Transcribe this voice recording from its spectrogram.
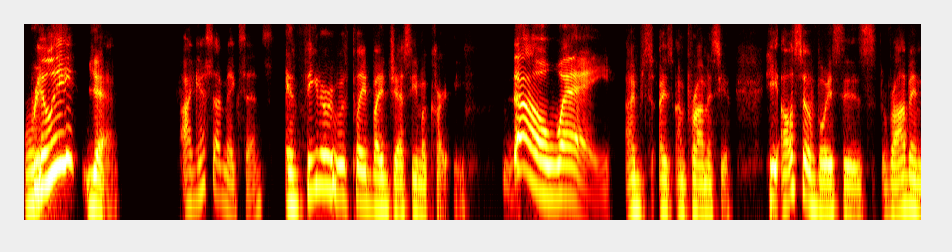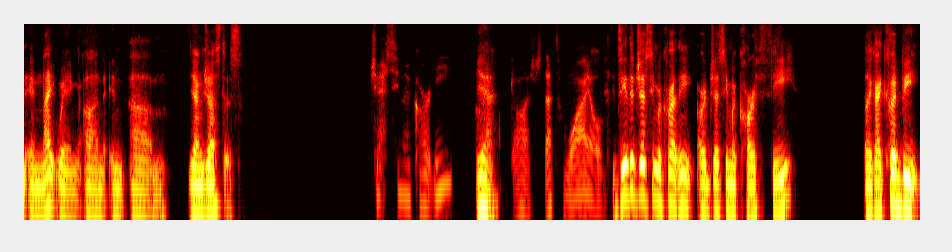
Really? Yeah. I guess that makes sense. And Theodore was played by Jesse McCartney. No way. I'm I, I promise you. He also voices Robin in Nightwing on in um Young Justice. Jesse McCartney? Yeah. Oh my gosh, that's wild. It's either Jesse McCartney or Jesse McCarthy. Like I could be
